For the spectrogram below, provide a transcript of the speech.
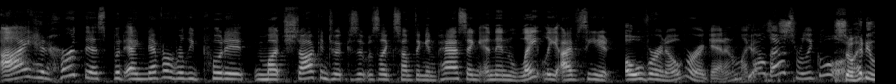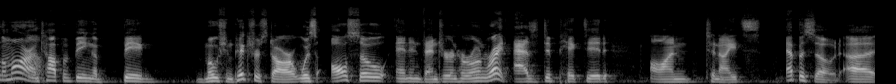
I had heard this, but I never really put it much stock into it because it was like something in passing. And then lately, I've seen it over and over again, and I'm like, oh, that's really cool. So Hedy Lamarr, on top of being a big motion picture star, was also an inventor in her own right, as depicted on tonight's episode. Uh,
